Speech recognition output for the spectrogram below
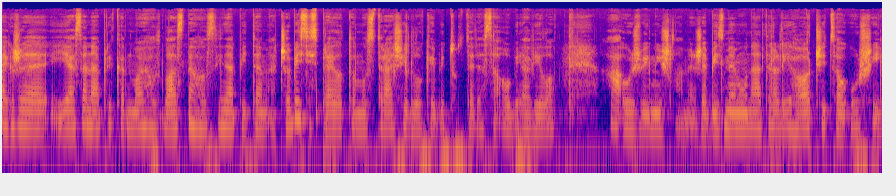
Takže ja sa napríklad môjho vlastného syna pýtam, a čo by si spravil tomu strašidlu, keby tu teda sa objavilo. A už vymýšľame, že by sme mu natrali horčicou uši,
